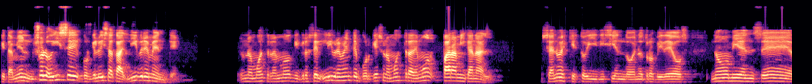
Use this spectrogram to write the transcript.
Que también yo lo hice porque lo hice acá, libremente. Una muestra de mod que quiero hacer libremente porque es una muestra de mod para mi canal. O sea, no es que estoy diciendo en otros videos, no, mírense,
